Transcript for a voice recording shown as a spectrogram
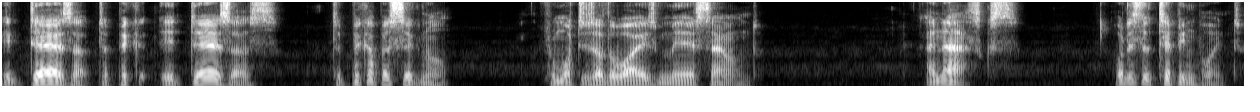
It dares up to pick it dares us to pick up a signal from what is otherwise mere sound, and asks, what is the tipping point,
